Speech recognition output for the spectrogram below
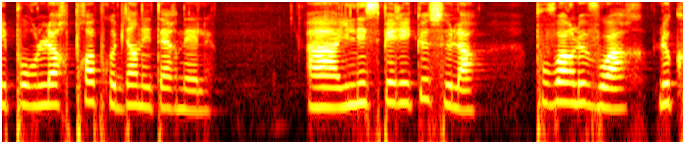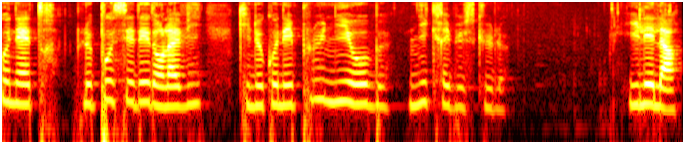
et pour leur propre bien éternel. Ah, il n'espérait que cela, pouvoir le voir, le connaître, le posséder dans la vie qui ne connaît plus ni aube ni crépuscule. Il est là,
